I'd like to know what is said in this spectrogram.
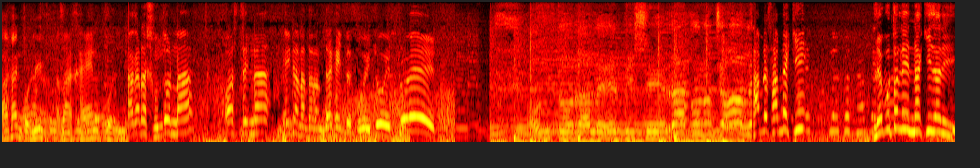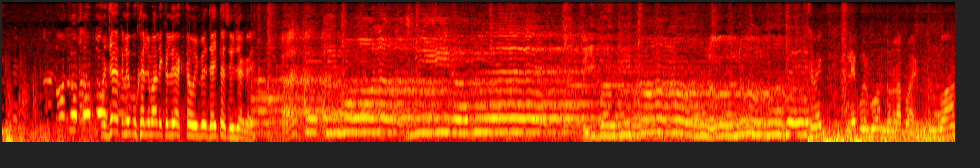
রাখায়ন পল্লী। জায়গাটা সুন্দর না? অস্থির না? এইটা না দাঁড়ান দেখাইতেছে। ওয়েট ওয়েট ওয়েট অন্তরালে বিষের আগুন জলে। সামনে সামনে কি? লেবু তো নিন না কি জানি? ওই যাই লেবু খেলে মালিক খেলে একটা ওই যাইতেছে ওই জায়গায়। ভাই লেবুর বন দোলনা পয়েন্ট। বন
